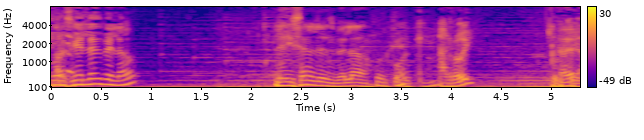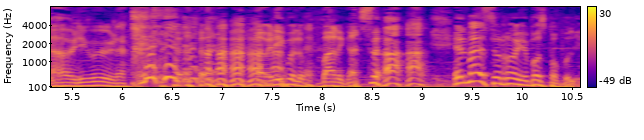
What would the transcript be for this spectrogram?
¿Por qué el desvelado? Le dicen el desvelado. ¿Por qué? ¿A Roy? A- Averigüe y verá. Averígüelo, Vargas. El maestro Roy en Voz Populi.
